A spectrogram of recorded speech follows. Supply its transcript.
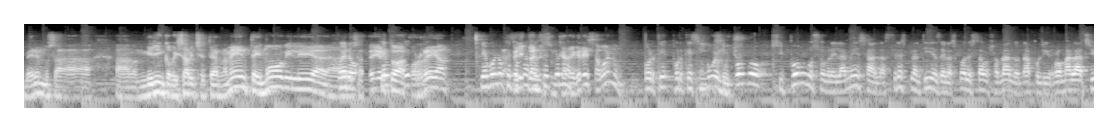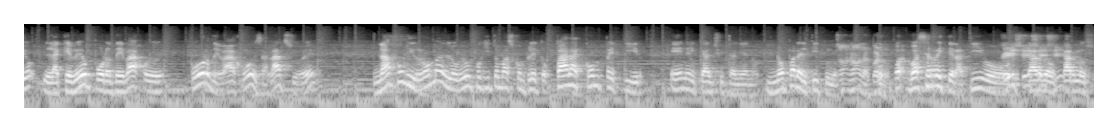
veremos a, a Milinkovic eternamente, Inmóvil, a, bueno, a, a Correa. Qué bueno que Felipe Anderson que regresa, bueno. Porque, porque si, si, pongo, si, pongo, sobre la mesa las tres plantillas de las cuales estamos hablando, Napoli, Roma, Lazio, la que veo por debajo, por debajo es a Lazio, ¿eh? Napoli y Roma lo veo un poquito más completo para competir en el calcio italiano, no para el título. No, no, de acuerdo. Voy a ser reiterativo, Ricardo, Carlos.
